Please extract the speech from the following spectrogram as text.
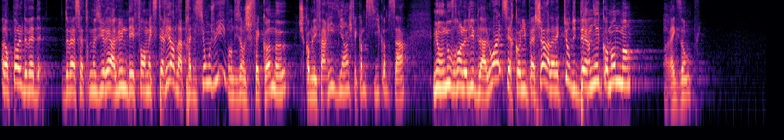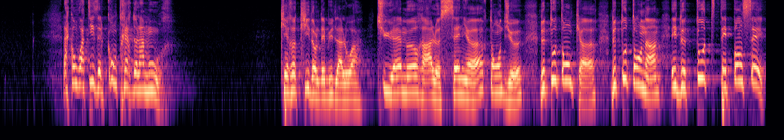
Alors Paul devait, devait s'être mesuré à l'une des formes extérieures de la tradition juive en disant je fais comme eux, je suis comme les pharisiens, je fais comme ci, comme ça. Mais en ouvrant le livre de la loi, il s'est reconnu pécheur à la lecture du dernier commandement, par exemple. La convoitise est le contraire de l'amour qui est requis dans le début de la loi tu aimeras le Seigneur, ton Dieu, de tout ton cœur, de toute ton âme et de toutes tes pensées.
